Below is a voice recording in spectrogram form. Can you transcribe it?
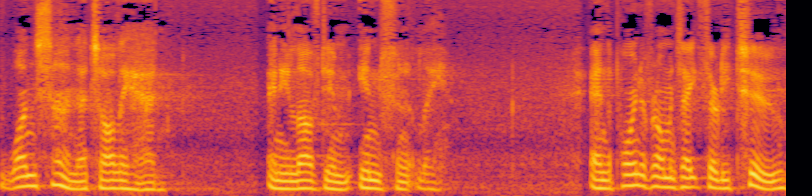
One son, that's all he had and he loved him infinitely. And the point of Romans 8:32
